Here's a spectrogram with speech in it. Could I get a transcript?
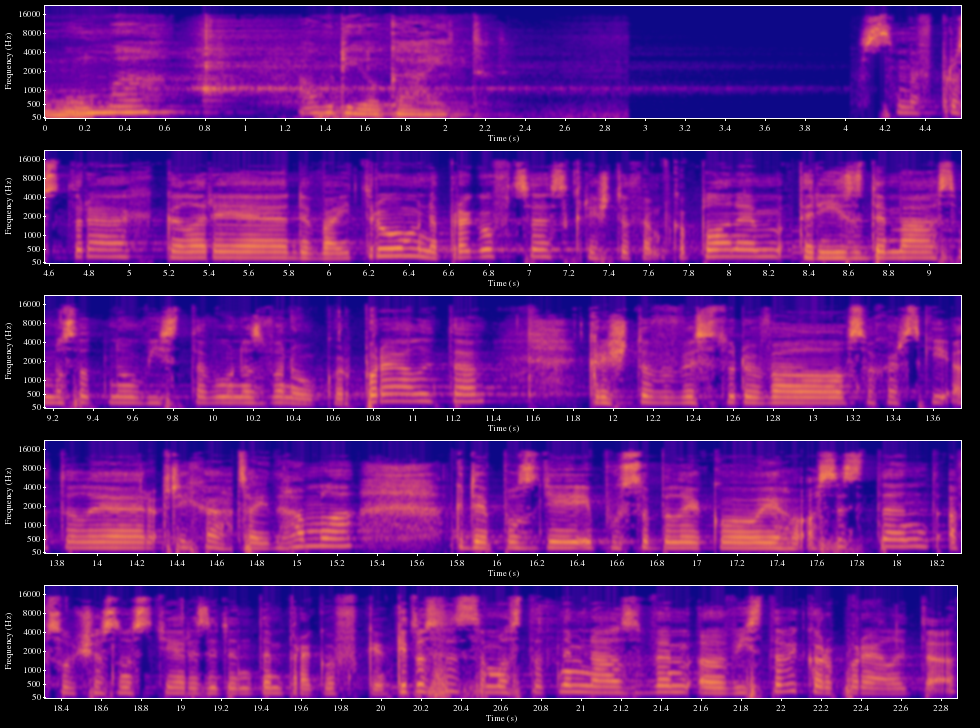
UMA Audio Guide. Jsme v prostorách galerie The White Room na Pragovce s Krištofem Kaplanem, který zde má samostatnou výstavu nazvanou Korporealita. Krištof vystudoval sochařský ateliér Přicha Zeithamla, kde později i působil jako jeho asistent a v současnosti je rezidentem Pragovky. Je to se samostatným názvem eh, výstavy Korporealita,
